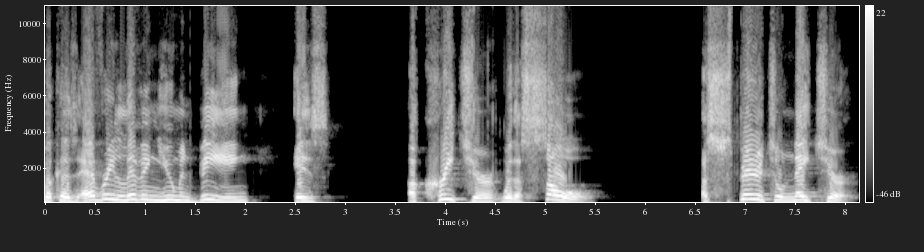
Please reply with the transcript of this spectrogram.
Because every living human being is a creature with a soul, a spiritual nature.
